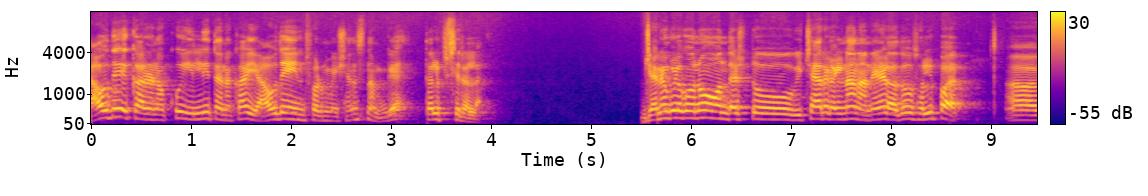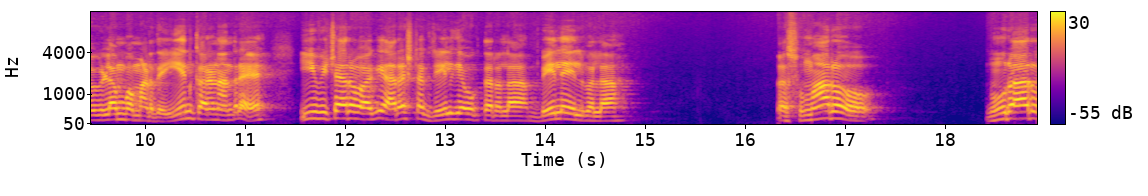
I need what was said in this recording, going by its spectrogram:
ಯಾವುದೇ ಕಾರಣಕ್ಕೂ ಇಲ್ಲಿ ತನಕ ಯಾವುದೇ ಇನ್ಫಾರ್ಮೇಷನ್ಸ್ ನಮಗೆ ತಲುಪಿಸಿರಲ್ಲ. ಜನಗಳಿಗೂ ಒಂದಷ್ಟು ವಿಚಾರಗಳನ್ನ ನಾನು ಹೇಳೋದು ಸ್ವಲ್ಪ ವಿಳಂಬ ಮಾಡಿದೆ. ಏನು ಕಾರಣ ಅಂದರೆ ಈ ವಿಚಾರವಾಗಿ ಅರೆಸ್ಟಾಗಿ ಜೈಲಿಗೆ ಹೋಗ್ತಾರಲ್ಲ, ಬೇಲೆ ಇಲ್ವಲ್ಲ ಸುಮಾರು ನೂರಾರು,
